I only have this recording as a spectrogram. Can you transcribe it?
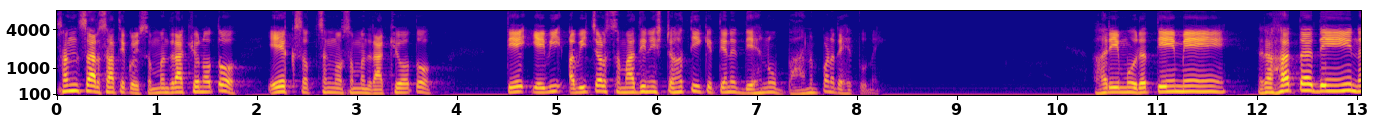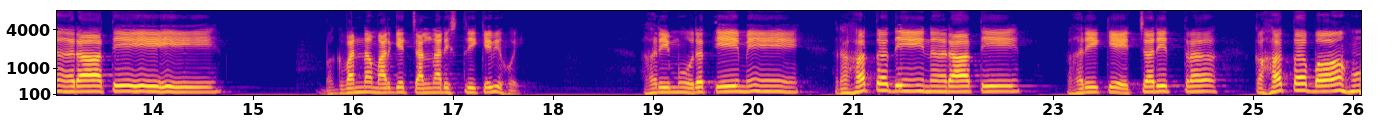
સંસાર સાથે કોઈ સંબંધ રાખ્યો નહોતો, એક સત્સંગનો સંબંધ રાખ્યો હતો. તે એવી અવિચળ સમાધિનિષ્ઠ હતી કે તેને દેહનું ભાન પણ રહેતું નહીં. હરિમૂર્તિ મેં રહત દેન રાતે ભગવાનના માર્ગે ચાલનારી સ્ત્રી કેવી હોય હરિમૂર્તિ મેં રહત દેન રાતે હરિ કે ચરિત્ર કહત બહુ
